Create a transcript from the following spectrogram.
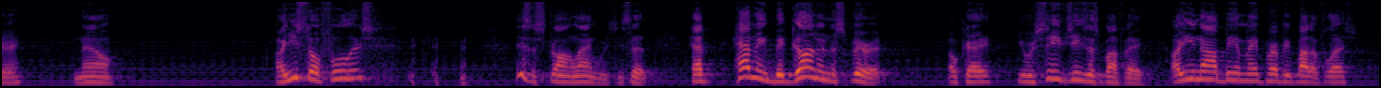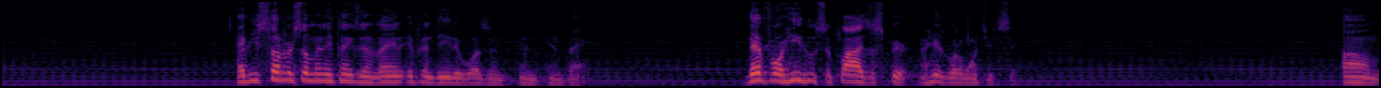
Okay? Now, are you so foolish? this is strong language. He said, Have, having begun in the Spirit, okay, you received Jesus by faith. Are you now being made perfect by the flesh? Have you suffered so many things in vain, if indeed it was in, in, in vain? Therefore, he who supplies the Spirit. Now, here's what I want you to see. Um,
